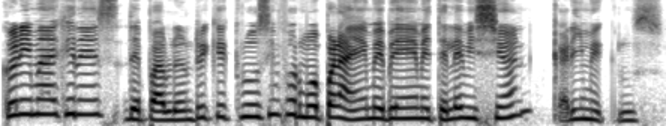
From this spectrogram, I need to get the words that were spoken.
Con imágenes de Pablo Enrique Cruz informó para MBM Televisión, Karime Cruz.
